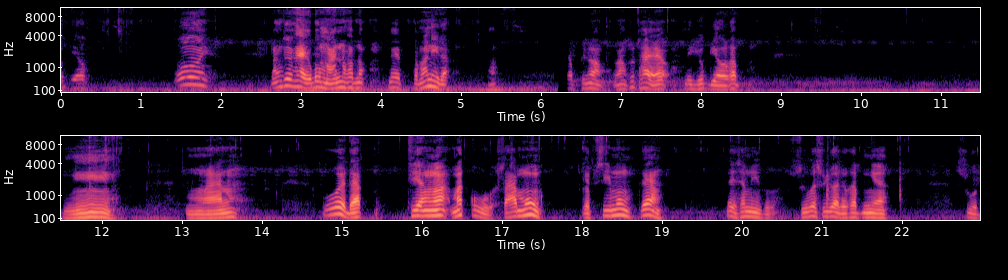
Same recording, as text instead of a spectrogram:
ุบเดียว โอ้ยหลังสุดท้ายก็บ่หมันนะครับเนาะได้ประมาณนี้แหละครับพี่น้องหลังสุดท้ายแล้วได้ยุบเดียวครับนี่หมัน โอ้ยดักเที่ยงเนาะมักกูสามโมงเกือบสี่โมงแรงได้ทำนี้ก็ซื้อว่าสุดยอดเลยครับเนี่ยสูตร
